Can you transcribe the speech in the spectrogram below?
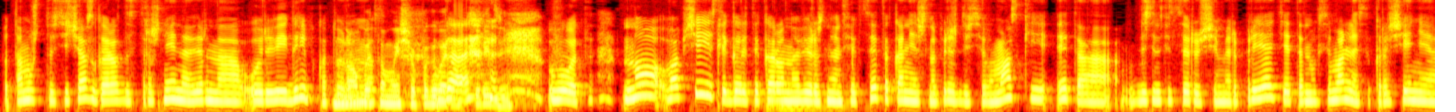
Потому что сейчас гораздо страшнее, наверное, ОРВИ и грипп, который Но об нас... этом мы еще поговорим Да. впереди. Вот. Но вообще, если говорить о коронавирусной инфекции, это, конечно, прежде всего маски, это дезинфицирующие мероприятия, это максимальное сокращение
